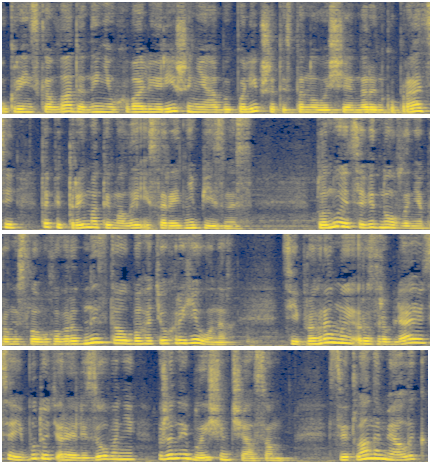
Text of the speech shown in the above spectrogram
Українська влада нині ухвалює рішення, аби поліпшити становище на ринку праці та підтримати малий і середній бізнес. Планується відновлення промислового виробництва у багатьох регіонах. Ці програми розробляються і будуть реалізовані вже найближчим часом. Світлана Мялик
